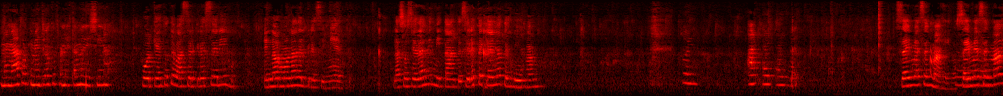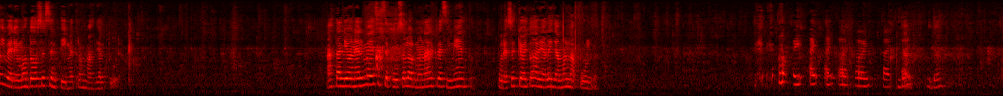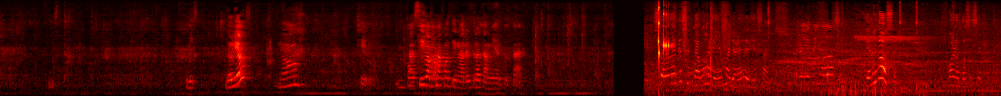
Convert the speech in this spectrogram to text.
Mamá, ¿por qué me tengo que poner esta medicina? Porque esto te va a hacer crecer, hijo. Es la hormona del crecimiento. La sociedad es limitante. Si eres pequeño, te juzgan. Ay, ay, ay, ay. Seis meses más, hijo. Seis meses más y veremos 12 centímetros más de altura. Hasta Lionel Messi se puso la hormona del crecimiento. Por eso es que hoy todavía le llaman la pulga. Ay, ay, ay, ay, ay, ay, Ya, ya. Listo. Listo. ¿Dolió? No. Chévere. Así vamos a continuar el tratamiento, tal. Solamente aceptamos a niños mayores de 10 años. Pero yo tengo 12. ¿Tienes 12? Bueno, entonces sí.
